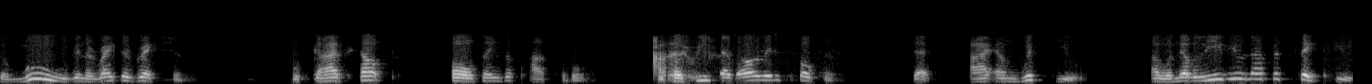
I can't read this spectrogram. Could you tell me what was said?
to move in the right direction. With God's help, all things are possible. Because He has already spoken that I am with you. I will never leave you nor forsake you.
